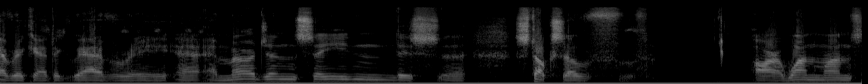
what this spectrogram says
every category, every emergency. These stocks of are one month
